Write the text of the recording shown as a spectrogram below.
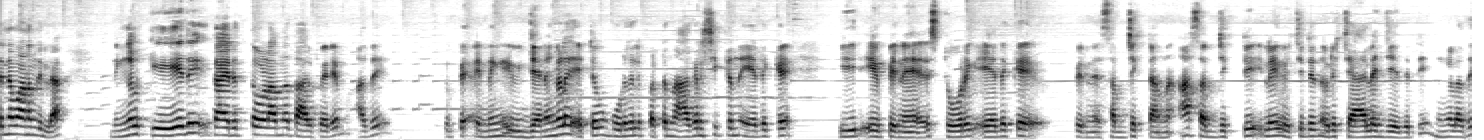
തന്നെ വേണമെന്നില്ല. നിങ്ങൾക്ക് ഏത് കാര്യത്തോടാണ് താല്പര്യം? അത് ജനങ്ങൾ ഏറ്റവും കൂടുതൽ പെട്ടെന്ന് ആകർഷിക്കുന്ന ഏതൊക്കെ ഈ പിന്നെ സ്റ്റോറി ഏതൊക്കെ പിന്നെ സബ്ജക്റ്റാണ് ആ സബ്ജക്റ്റിൽ വെച്ചിട്ട് ഒരു ചാലഞ്ച് ചെയ്തിട്ട് നിങ്ങളത്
